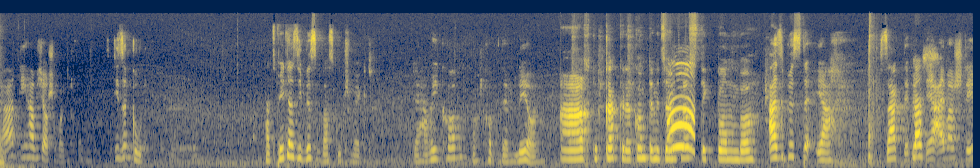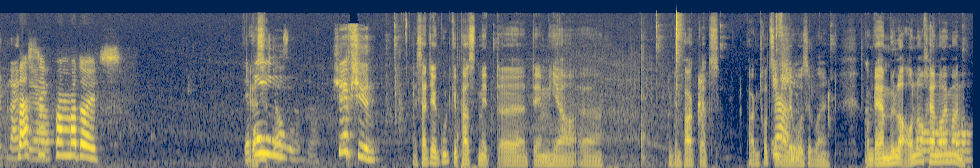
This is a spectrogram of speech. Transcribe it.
Ja, die habe ich auch schon mal getrunken. Die sind gut. Hans-Peter, Sie wissen, was gut schmeckt. Der Harry kommt, was kommt denn der Leon? Ach du Kacke, da kommt er mit seinem Plastikbomber. Also bist du, ja, ich sagte, wenn der einmal stehen bleibt, der, Plastikbomber Deutsch. der Oh. Schäfchen. Es hat ja gut gepasst mit äh, dem hier, äh, mit dem Parkplatz. Parken trotzdem Ja. alle, wo sie wollen. Kommt der Herr Müller auch noch, Herr Neumann? Oh.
